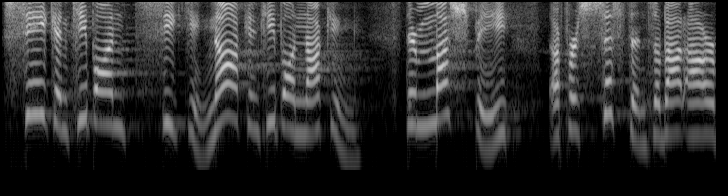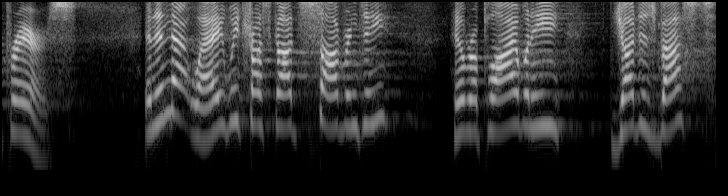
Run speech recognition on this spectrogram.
Seek and keep on seeking. Knock and keep on knocking. There must be a persistence about our prayers. And in that way, we trust God's sovereignty. He'll reply when He judges best.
